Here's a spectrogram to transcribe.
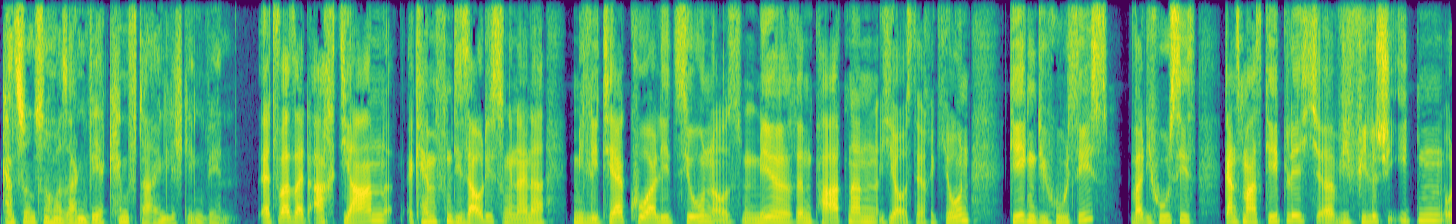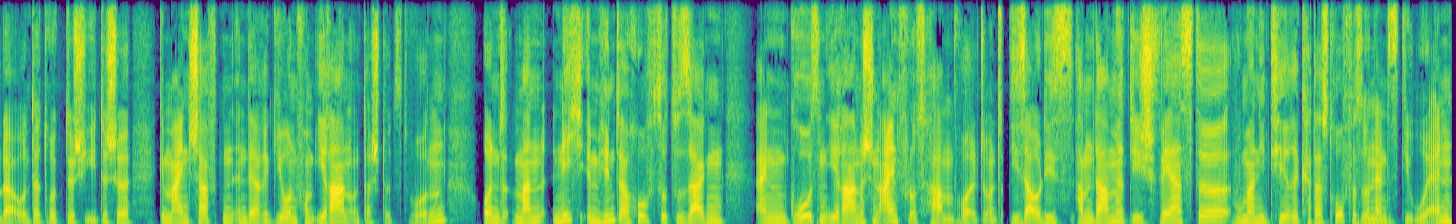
Kannst du uns noch mal sagen, wer kämpft da eigentlich gegen wen? Etwa seit acht Jahren kämpfen die Saudis in einer Militärkoalition aus mehreren Partnern hier aus der Region gegen die Houthis weil die Husis ganz maßgeblich, äh, wie viele Schiiten oder unterdrückte schiitische Gemeinschaften in der Region vom Iran unterstützt wurden und man nicht im Hinterhof sozusagen einen großen iranischen Einfluss haben wollte. Und die Saudis haben damit die schwerste humanitäre Katastrophe, so nennt es die UN,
